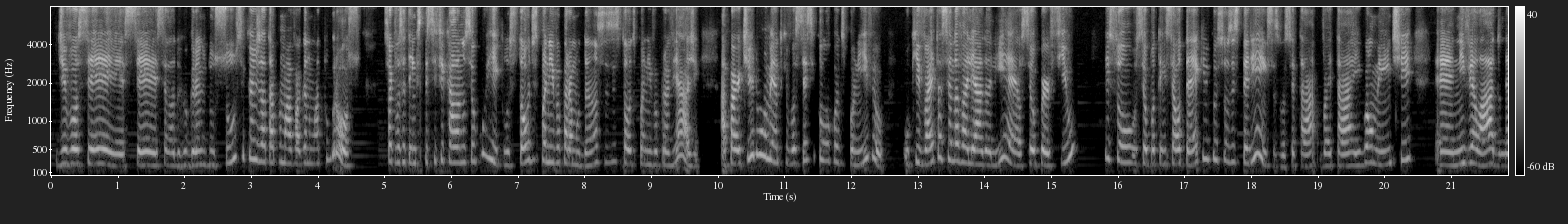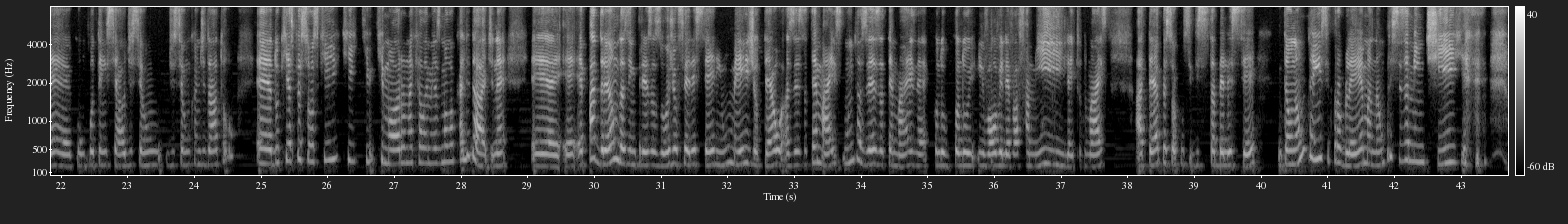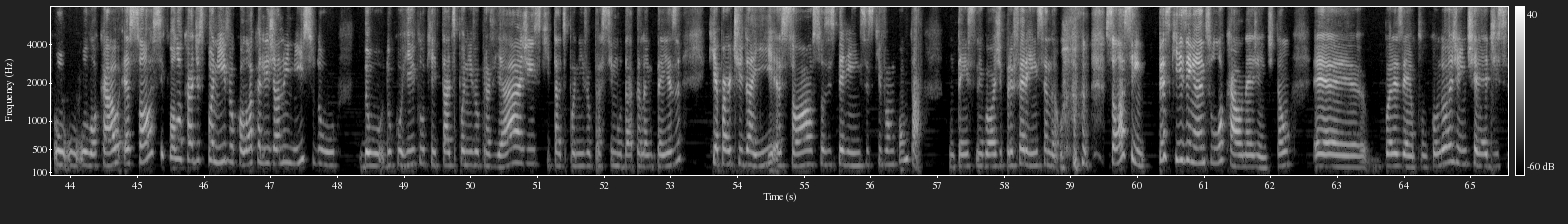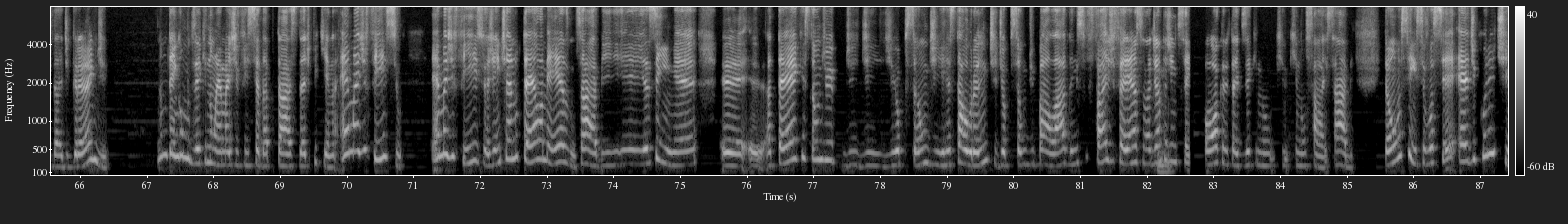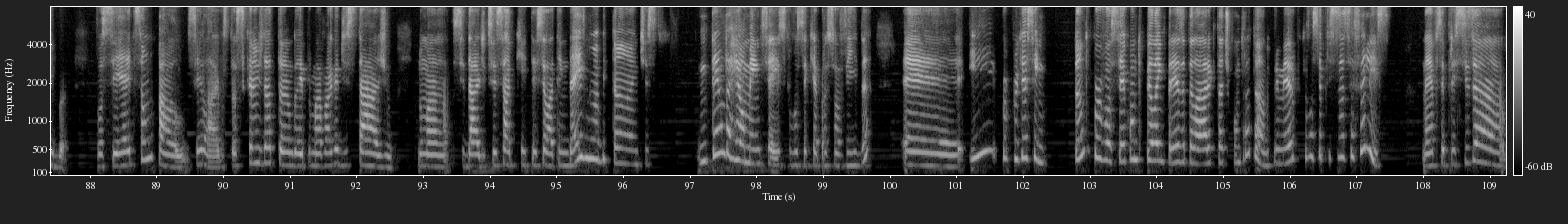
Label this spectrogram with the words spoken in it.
de você ser, sei lá, do Rio Grande do Sul se candidatar para uma vaga no Mato Grosso. Só que você tem que especificar lá no seu currículo: estou disponível para mudanças, estou disponível para viagem. A partir do momento que você se colocou disponível, o que vai estar sendo avaliado ali é o seu perfil e o seu potencial técnico e suas experiências. Você tá, vai estar tá igualmente é, nivelado, né, com o potencial de ser um, de ser um candidato é, do que as pessoas que, que, que, que, moram naquela mesma localidade, né. É, é, é, padrão das empresas hoje oferecerem um mês de hotel, às vezes até mais, muitas vezes até mais, né, quando, quando envolve levar família e tudo mais, até a pessoa conseguir se estabelecer então, não tem esse problema, não precisa mentir o, o, o, local, é só se colocar disponível, coloca ali já no início do, do, do currículo que está disponível para viagens, que está disponível para se mudar pela empresa, que a partir daí é só suas experiências que vão contar. Não tem esse negócio de preferência, não. só assim, pesquisem antes o local, né, gente? Então, é, por exemplo, quando a gente é de cidade grande, não tem como dizer que não é mais difícil se adaptar à cidade pequena. É mais difícil. É mais difícil, a gente é Nutella mesmo, sabe? E, assim, é, é, é até questão de, de, de, de, opção de restaurante, de opção de balada, isso faz diferença. Não adianta a gente ser hipócrita e dizer que não, que, que não faz, sabe? Então, assim, se você é de Curitiba, você é de São Paulo, sei lá, você está se candidatando aí para uma vaga de estágio numa cidade que você sabe que tem, sei lá, tem 10 mil habitantes, entenda realmente se é isso que você quer para sua vida. É, e porque assim, tanto por você quanto pela empresa, pela área que está te contratando. Primeiro, porque você precisa ser feliz. Né? Você precisa,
